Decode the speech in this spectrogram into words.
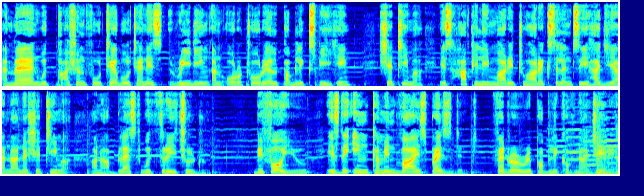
A man with passion for table tennis, reading, and oratorial public speaking, Shettima is happily married to Her Excellency Hajia Nana Shettima and are blessed with three children. Before you is the incoming Vice President, Federal Republic of Nigeria,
